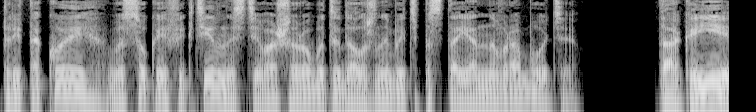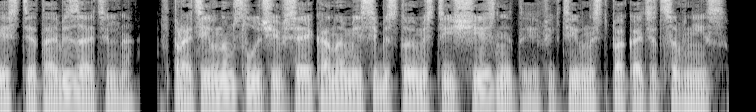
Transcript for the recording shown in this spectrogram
При такой высокой эффективности ваши роботы должны быть постоянно в работе. Так и есть, это обязательно. В противном случае вся экономия себестоимости исчезнет, и эффективность покатится вниз.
